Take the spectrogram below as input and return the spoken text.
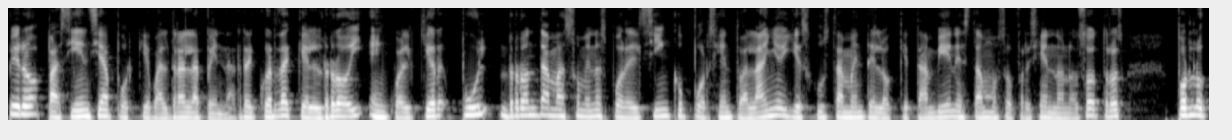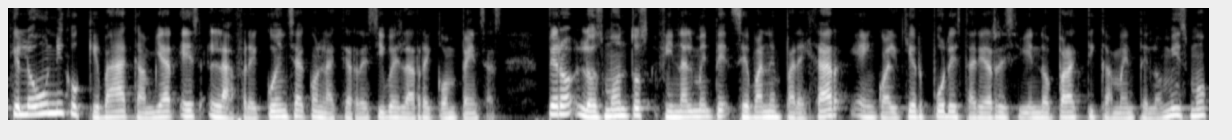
pero paciencia porque valdrá la pena. Recuerda que el ROI en cualquier pool ronda más o menos por el 5% al año y es justamente lo que también estamos ofreciendo nosotros, por lo que lo único que va a cambiar es la frecuencia con la que recibes las recompensas. Pero los montos finalmente se van a emparejar, en cualquier pool estarías recibiendo prácticamente lo mismo.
